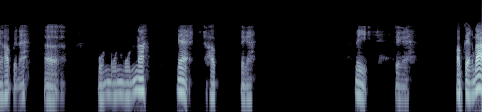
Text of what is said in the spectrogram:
นะครับเห็นไหมเออหมุนหมุนหมุนนะเนี่ยนะครับเป็นไงนี่เป็นไงปรับแต่งได้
